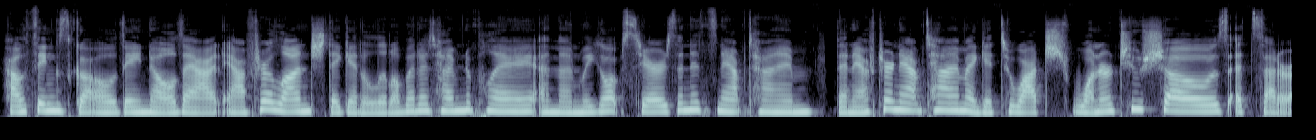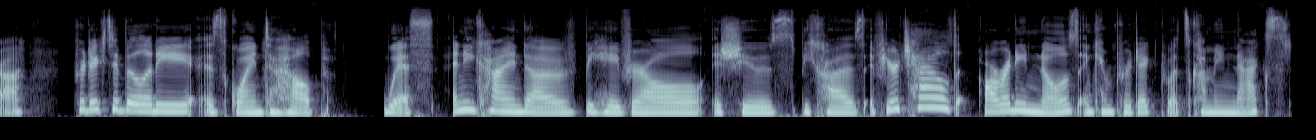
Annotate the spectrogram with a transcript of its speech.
how things go. They know that after lunch, they get a little bit of time to play, and then we go upstairs and it's nap time. Then after nap time, I get to watch one or two shows, etc. Predictability is going to help with any kind of behavioral issues because if your child already knows and can predict what's coming next,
